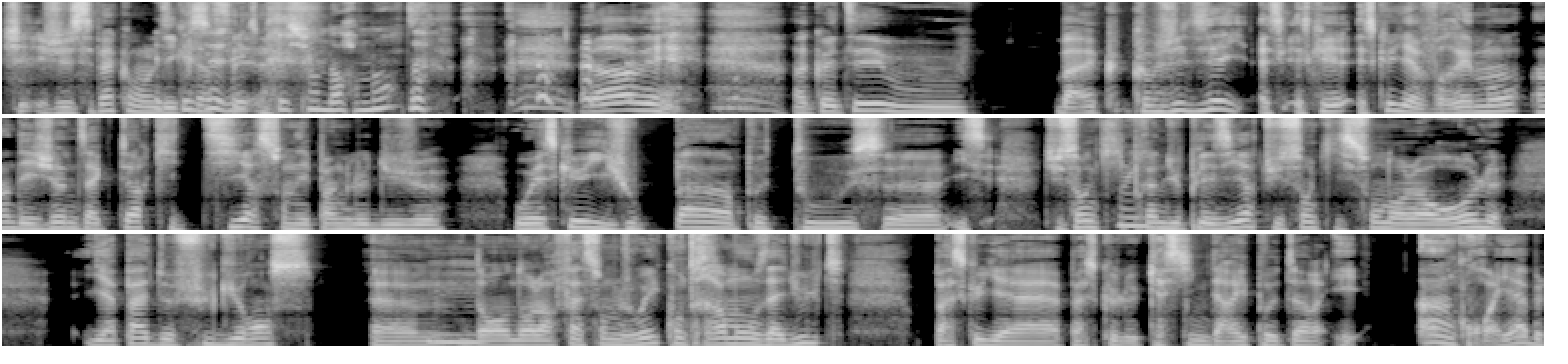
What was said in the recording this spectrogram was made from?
je, je sais pas comment le décrire. Est-ce que c'est une expression normande? Non, mais un côté où bah, comme je disais, est-ce qu'il y a vraiment un des jeunes acteurs qui tire son épingle du jeu? Ou est-ce qu'ils jouent pas un peu tous euh, Tu sens qu'ils prennent du plaisir, tu sens qu'ils sont dans leur rôle. Il n'y a pas de fulgurance euh, mhm. dans, dans leur façon de jouer, contrairement aux adultes, parce qu'il y a parce que le casting d'Harry Potter est incroyable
